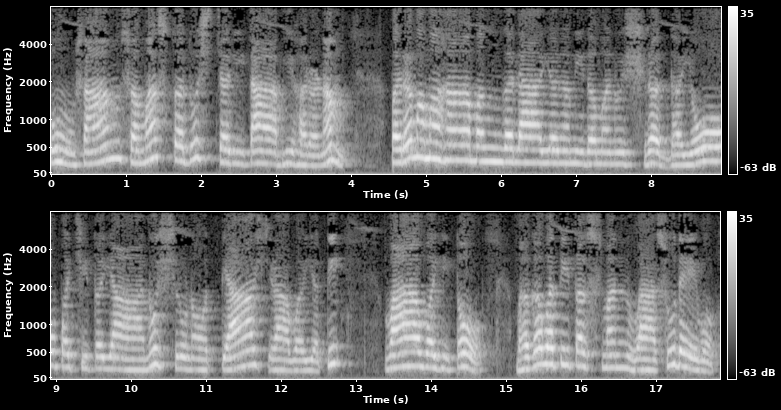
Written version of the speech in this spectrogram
पुंसाम् समस्तदुश्चरिताभिहरणम् परममहामङ्गलायनमिदमनुश्रद्धयोपचितयानुशृणोत्याश्रावयति। वावहितो भगवति तस्मन् वासुदेव।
